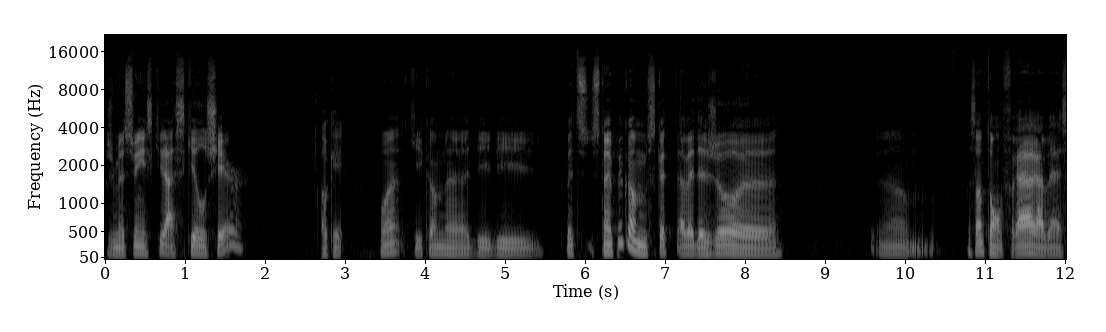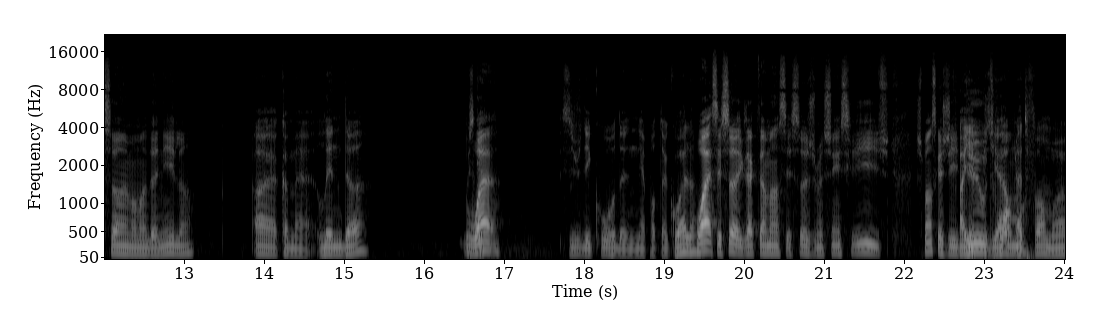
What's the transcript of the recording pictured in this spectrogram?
je me suis inscrit à Skillshare, OK. ouais, qui est comme euh, des... des... ben, c'est un peu comme ce que tu avais déjà... Euh... euh, il me semble que ton frère avait ça à un moment donné, là. Ah, comme euh, Linda. Ouais, que C'est juste des cours de n'importe quoi, là. ouais, c'est ça, exactement, c'est ça. Je me suis inscrit, je, je pense que j'ai Ah, deux ou trois mois. ouais,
